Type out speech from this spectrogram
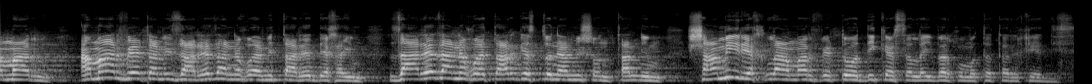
আমারও। আমার পেট আমি যারে জানে কয় আমি তারে দেখাইম। যারে জানে কয় তার গেস্তনে আমি সন্তান নিম। স্বামী রেখলা আমার পেটে অধিকার চালাইবার ক্ষমতা তারে খেয়ে দিছে।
